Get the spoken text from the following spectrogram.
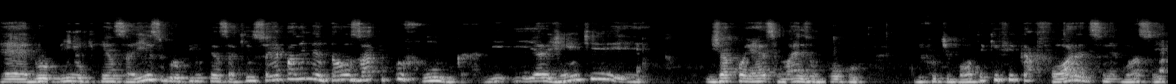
é, grupinho que pensa isso, grupinho que pensa aquilo, isso aí é para alimentar o zap profundo, cara. E, e, a gente já conhece mais um pouco de futebol, tem que ficar fora desse negócio aí.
